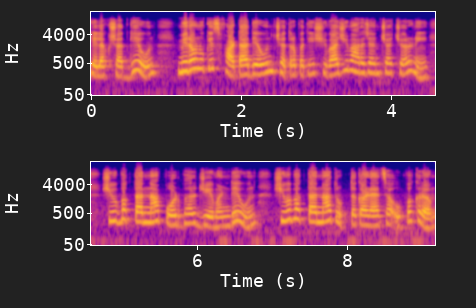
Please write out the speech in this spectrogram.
हे लक्षात घेऊन मिरवणुकीस फाटा देऊन छत्रपती शिवाजी महाराजांच्या चरणी शिवभक्तांना पोटभर जेवण देऊन शिवभक्तांना तृप्त करण्याचा उपक्रम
